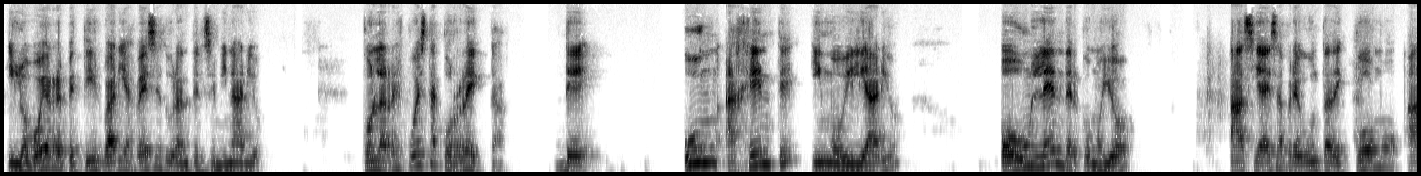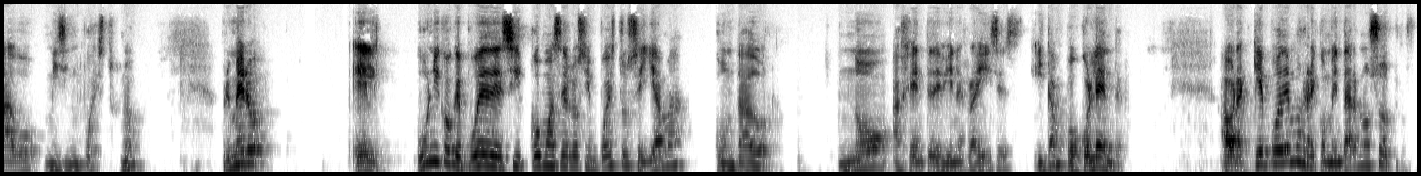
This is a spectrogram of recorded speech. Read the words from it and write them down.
y lo voy a repetir varias veces durante el seminario, con la respuesta correcta de un agente inmobiliario o un lender como yo hacia esa pregunta de cómo hago mis impuestos, ¿no? Primero, el único que puede decir cómo hacer los impuestos se llama contador, no agente de bienes raíces y tampoco lender. Ahora, ¿qué podemos recomendar nosotros?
